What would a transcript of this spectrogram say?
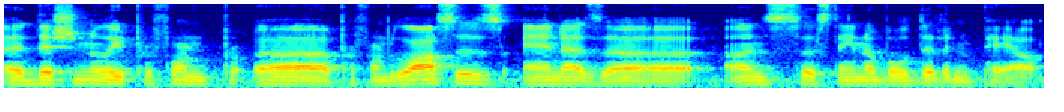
Additionally, performed uh, performed losses and as a unsustainable dividend payout.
